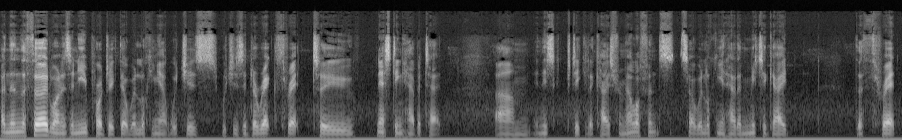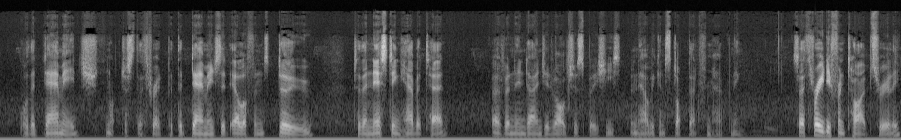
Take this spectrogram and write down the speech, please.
And then the third one is a new project that we're looking at, which is which is a direct threat to nesting habitat um, in this particular case from elephants. So we're looking at how to mitigate the threat or the damage, not just the threat, but the damage that elephants do to the nesting habitat of an endangered vulture species and how we can stop that from happening. So three different types really.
